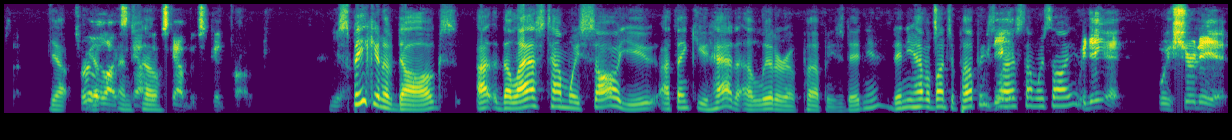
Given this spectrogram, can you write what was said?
So yeah, it's really yep. like scout so, scout boots, a good product. Yeah. Speaking of dogs, uh, the last time we saw you, I think you had a litter of puppies, didn't you? Didn't you have a bunch of puppies last time we saw you? We did. We sure did.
